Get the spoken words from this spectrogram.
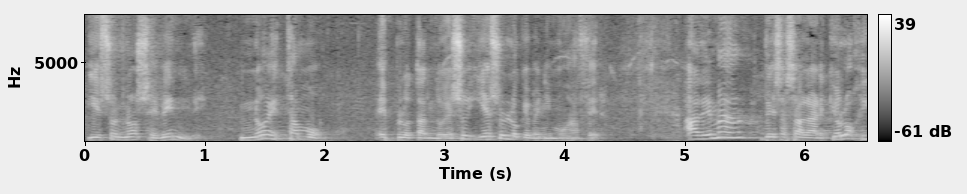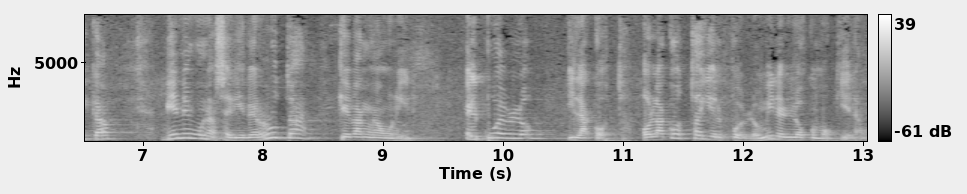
y eso no se vende. No estamos explotando eso y eso es lo que venimos a hacer. Además de esa sala arqueológica, vienen una serie de rutas que van a unir el pueblo y la costa, o la costa y el pueblo, mírenlo como quieran.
